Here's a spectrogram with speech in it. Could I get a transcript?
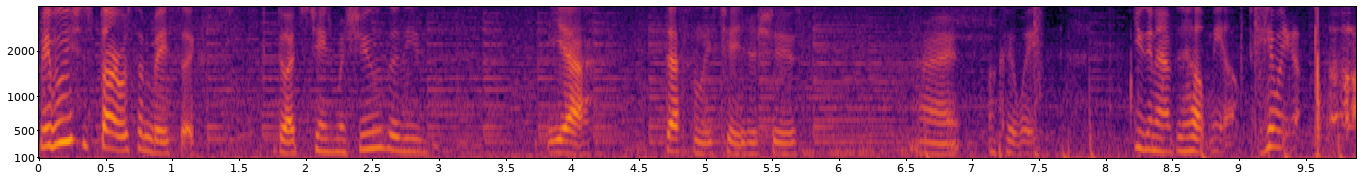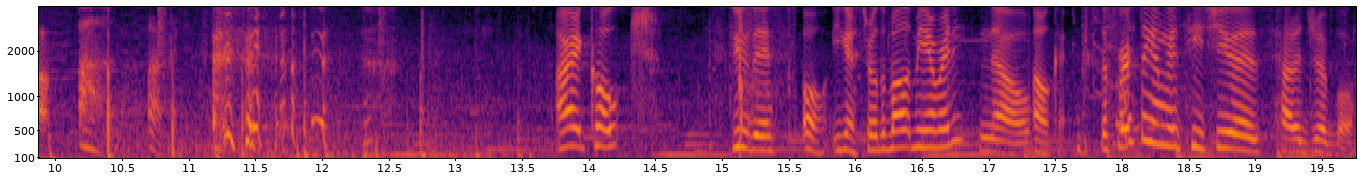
Maybe we should start with some basics. Do I have to change my shoes or these? Yeah, definitely change your shoes. All right, okay, wait. You're gonna have to help me up. Here we go. Uh, uh, all right. all right, coach. Let's do this. Oh, you gonna throw the ball at me already? No. Oh, okay. The first thing I'm gonna teach you is how to dribble.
